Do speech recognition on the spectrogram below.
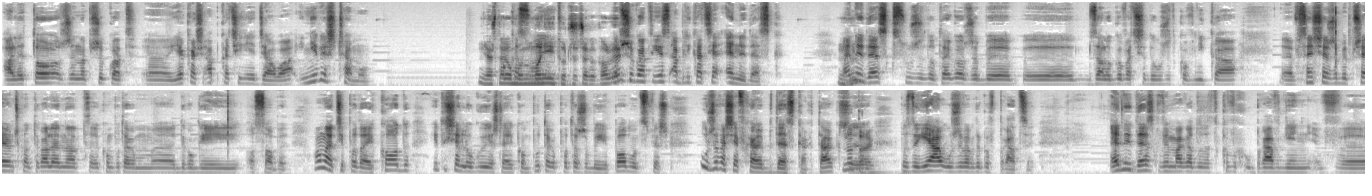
ale to, że na przykład e, jakaś apka ci nie działa i nie wiesz czemu. Nie masz tego monitu czy czegokolwiek? Na przykład jest aplikacja AnyDesk. Mhm. AnyDesk służy do tego, żeby y, zalogować się do użytkownika w sensie, żeby przejąć kontrolę nad komputerem e, drugiej osoby. Ona ci podaje kod i ty się logujesz na jej komputer po to, żeby jej pomóc. Wiesz, używa się w helpdeskach, tak? No tak. Po prostu ja używam tego w pracy. AnyDesk wymaga dodatkowych uprawnień w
